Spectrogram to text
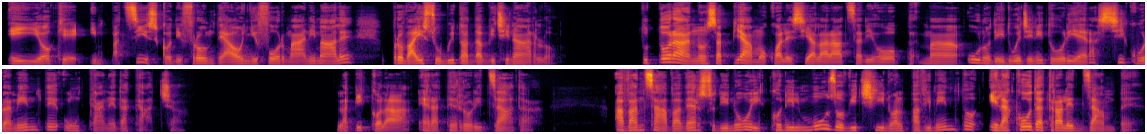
e io, che impazzisco di fronte a ogni forma animale, provai subito ad avvicinarlo. Tuttora non sappiamo quale sia la razza di Hope, ma uno dei due genitori era sicuramente un cane da caccia. La piccola era terrorizzata avanzava verso di noi con il muso vicino al pavimento e la coda tra le zampe.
